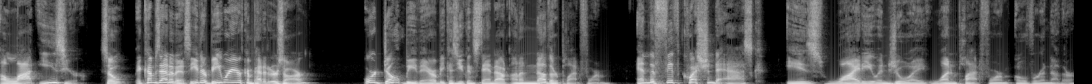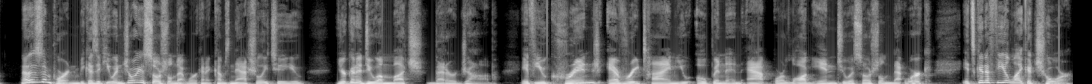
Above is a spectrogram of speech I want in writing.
a lot easier. So it comes down to this either be where your competitors are, or don't be there because you can stand out on another platform. And the fifth question to ask is why do you enjoy one platform over another? Now, this is important because if you enjoy a social network and it comes naturally to you, you're going to do a much better job. If you cringe every time you open an app or log into a social network, it's going to feel like a chore.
